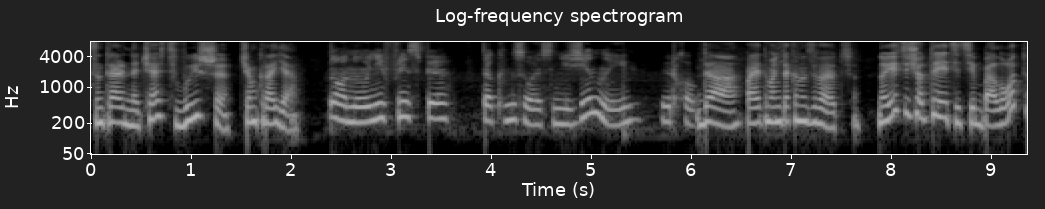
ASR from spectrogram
центральная часть выше, чем края. А, ну они, в принципе, так и называются, низинные и верховые. Да, поэтому они так и называются. Но есть еще третий тип болот,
